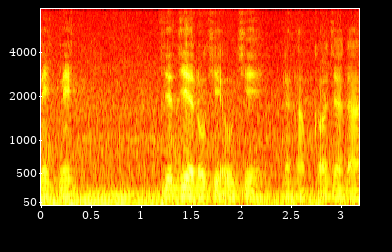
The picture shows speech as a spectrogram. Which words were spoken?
next next เย็ดเย็ดโอเคโอเคนะครับก็จะได้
